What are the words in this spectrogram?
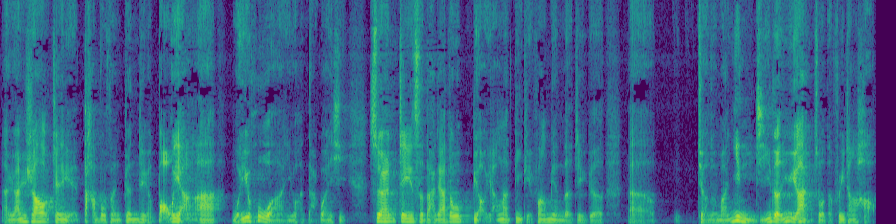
呃燃烧，这也大部分跟这个保养啊、维护啊有很大关系。虽然这一次大家都表扬了地铁方面的这个呃叫做什么应急的预案做得非常好，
